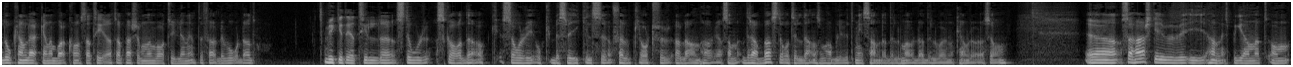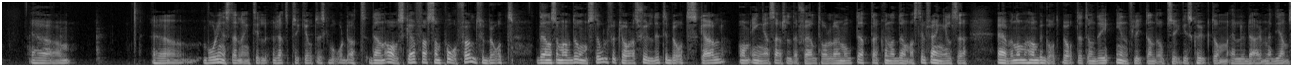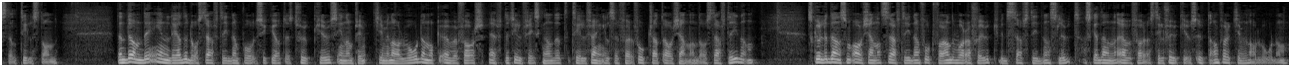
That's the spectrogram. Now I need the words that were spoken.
då kan läkarna bara konstatera att personen var tydligen inte färdigvårdad. Vilket är till eh, stor skada och sorg och besvikelse självklart för alla anhöriga som drabbas då till den som har blivit misshandlad eller mördad eller vad det nu kan röra sig om. Eh, så här skriver vi i handlingsprogrammet om eh, eh, vår inställning till rättspsykiatrisk vård att den avskaffas som påföljd för brott. Den som av domstol förklaras skyldig till brott skall, om inga särskilda skäl talar emot detta, kunna dömas till fängelse även om han begått brottet under inflytande av psykisk sjukdom eller därmed jämställt tillstånd. Den dömde inleder då strafftiden på psykiatriskt sjukhus inom kriminalvården och överförs efter tillfrisknandet till fängelse för fortsatt avkännande av strafftiden. Skulle den som avtjänat strafftiden fortfarande vara sjuk vid strafftidens slut ska den överföras till sjukhus utanför kriminalvården.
